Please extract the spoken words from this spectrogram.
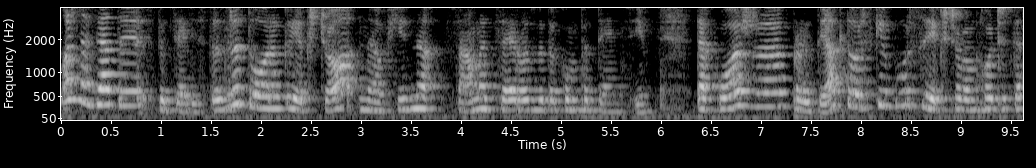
Можна взяти спеціаліста з риторики, якщо необхідно саме цей розвиток компетенції. Також е, пройти акторські курси, якщо вам хочеться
